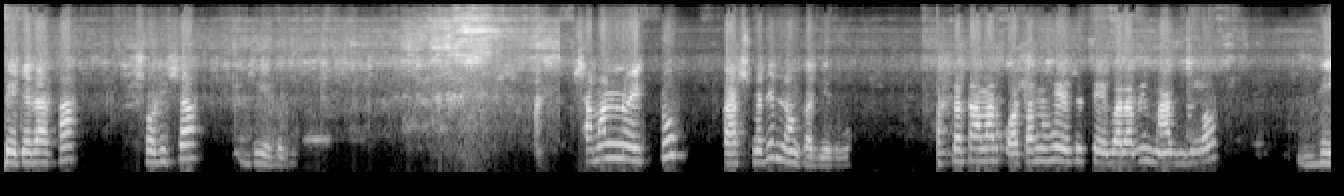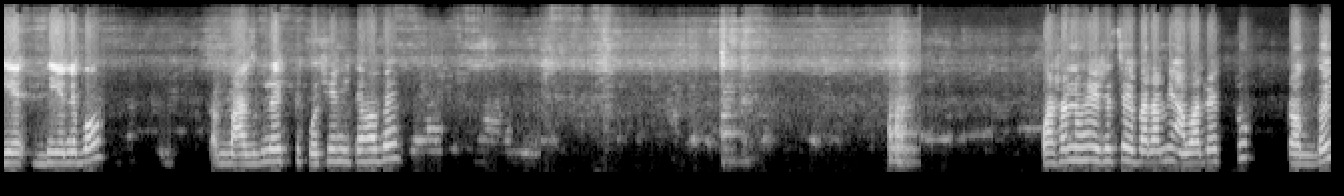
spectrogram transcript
বেটে রাখা সরিষা দিয়ে দেবো। সামান্য একটু কাশ্মীরি লঙ্কা দিয়ে দেবো। মশলাটা আমার কষানো হয়ে এসেছে, এবার আমি মাছগুলো দিয়ে দিয়ে নেব। মাছগুলো একটু কষিয়ে নিতে হবে। কষানো হয়ে এসেছে, এবার আমি আবারও একটু টক দই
